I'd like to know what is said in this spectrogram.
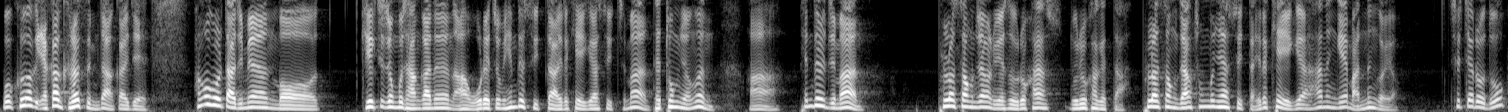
뭐 그거 약간 그렇습니다. 그러니까 이제 한국을 따지면 뭐 기획재정부 장관은 아 올해 좀 힘들 수 있다 이렇게 얘기할 수 있지만 대통령은 아 힘들지만 플러스 성장을 위해서 노력하, 노력하겠다. 플러스 성장 충분히 할 수 있다. 이렇게 얘기하는 게 맞는 거예요. 실제로도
